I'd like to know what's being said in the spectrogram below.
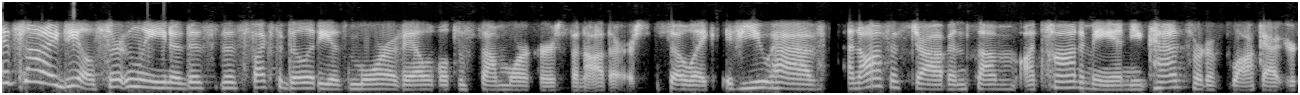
It's not ideal. Certainly, you know, this this flexibility is more available to some workers than others. So like if you have an office job and some autonomy and you can sort of block out your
